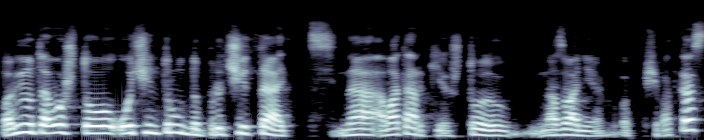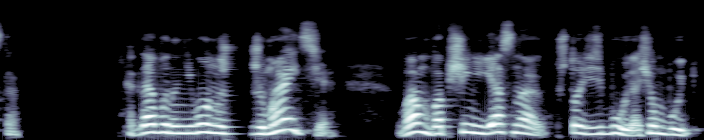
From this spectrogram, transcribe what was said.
Помимо того, что очень трудно прочитать на аватарке, что название вообще подкаста, когда вы на него нажимаете, вам вообще не ясно, что здесь будет, о чем будет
